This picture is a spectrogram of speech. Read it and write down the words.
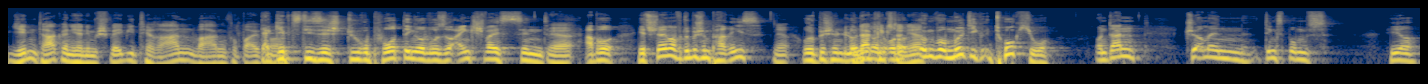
jeden Tag, wenn ich an dem Schwabi-Terran-Wagen Da vorbeifahre. gibt es diese Styropor-Dinger, wo so eingeschweißt sind. Ja. Aber jetzt stell dir mal vor, du bist in Paris Ja. oder du bist in da London oder dann, ja. irgendwo Multi Tokio. Und dann German Dingsbums hier.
